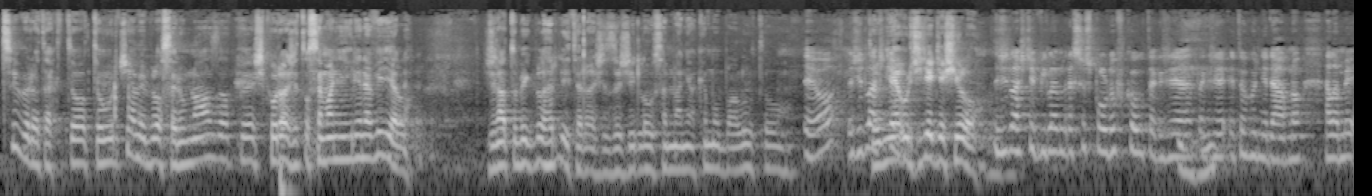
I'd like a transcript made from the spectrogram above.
Cibro, tak to, to určitě mi bylo 17 a to je škoda, že to jsem ani nikdy neviděl že na to bych byl hrdý teda, že ze židlou jsem na nějakém obalu, to, jo, židla to mě ještě, určitě těšilo. Židla ještě v bílém dresu s poldovkou, takže, mm-hmm. takže je to hodně dávno, ale my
